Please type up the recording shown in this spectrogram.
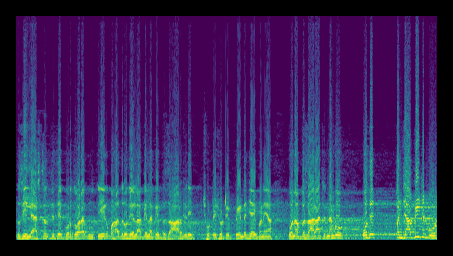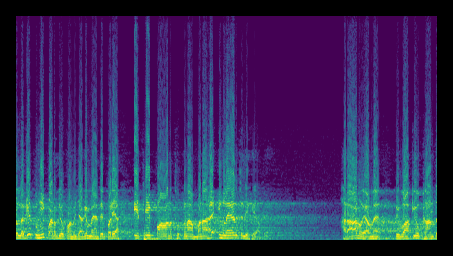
ਤੁਸੀਂ ਲੈਸਟਰ ਜਿੱਥੇ ਗੁਰਦੁਆਰਾ ਗੁਰੂ ਤੇਗ ਬਹਾਦਰ ਦੇ ਲਾਗੇ ਲਾਗੇ ਬਾਜ਼ਾਰ ਜਿਹੜੇ ਛੋਟੇ ਛੋਟੇ ਪਿੰਡ ਜਿਹਾ ਬਣਿਆ, ਉਹਨਾਂ ਬਾਜ਼ਾਰਾਂ 'ਚ ਲੰਘੋ ਉਥੇ ਪੰਜਾਬੀ 'ਚ ਬੋਰਡ ਲੱਗੇ, ਤੁਸੀਂ ਪੜ੍ਹ ਲਿਓ ਭਾਵੇਂ ਜਾ ਕੇ ਮੈਂ ਤੇ ਪੜਿਆ ਇੱਥੇ ਪਾਣ ਥੁੱਕਣਾ ਮਨਾ ਹੈ, ਇੰਗਲੈਂਡ 'ਚ ਲਿਖਿਆ ਪਿਆ। ਹੈਰਾਨ ਹੋਇਆ ਮੈਂ ਵੀ ਵਾਕਿਓ ਗੰਦ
